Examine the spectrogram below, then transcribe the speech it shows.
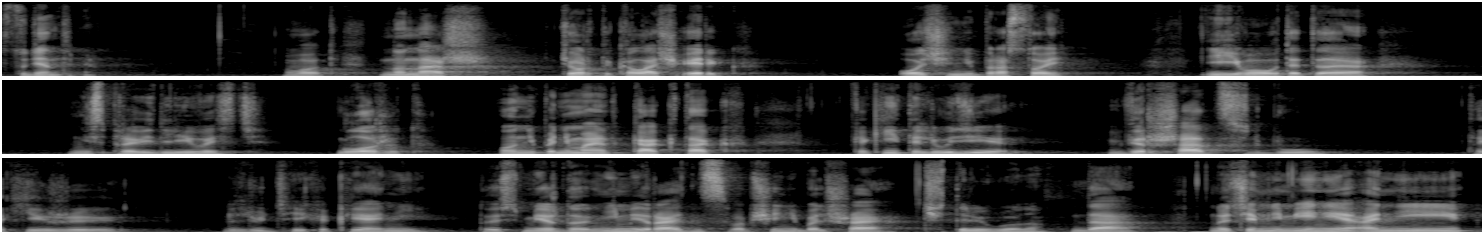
студентами. Вот. Но наш тертый калач Эрик очень непростой. И его вот эта несправедливость гложет. Он не понимает, как так какие-то люди вершат судьбу таких же людей, как и они. То есть между ними разница вообще небольшая. Четыре года. Да. Но тем не менее, они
